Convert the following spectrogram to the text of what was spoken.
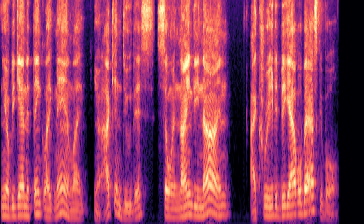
you know, began to think like, man, like, you know, I can do this. So in 99, I created Big Apple Basketball.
